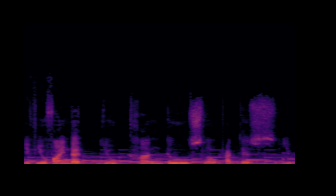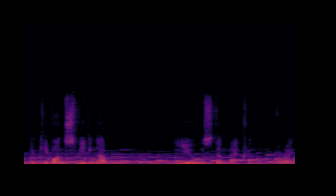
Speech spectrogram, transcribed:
if you find that you can't do slow practice, you, you keep on speeding up, use the metronome, all right?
